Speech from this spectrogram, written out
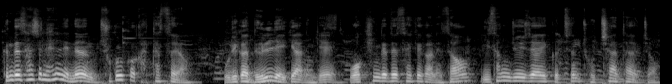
근데 사실 헨리는 죽을 것 같았어요. 우리가 늘 얘기하는 게 워킹데드 세계관에서 이상주의자의 끝은 좋지 않다였죠.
